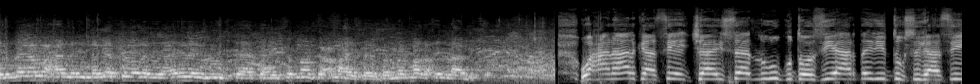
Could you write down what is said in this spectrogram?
Innaga waxaa laynaga doonayaa inaynu istaatahaysano gacmo haysaysano madax ilaamisa waxaana halkaasi jaahisaad lagu guddoonsiiyey ardaydii dugsigaasi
